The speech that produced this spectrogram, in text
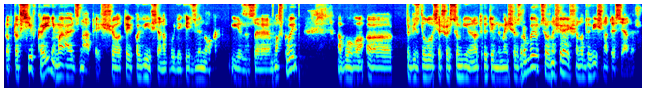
Тобто, всі в країні мають знати, що ти повівся на будь-який дзвінок із е, Москви, або е, тобі здалося щось сумнівне, але ти тим не менше зробив. Це означає, що на довічно ти сядеш.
